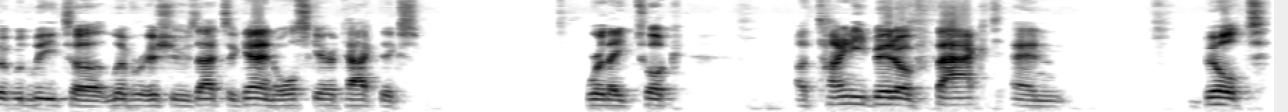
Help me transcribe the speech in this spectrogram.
it would lead to liver issues. That's again all scare tactics where they took a tiny bit of fact and built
